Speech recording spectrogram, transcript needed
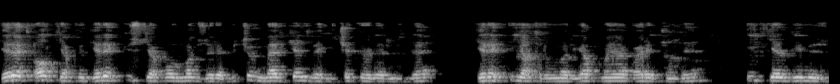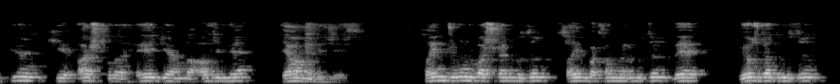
Gerek altyapı gerek üst yapı olmak üzere bütün merkez ve ilçe köylerimizde gerekli yatırımları yapmaya gayretinde ilk geldiğimiz gün ki aşkla, heyecanla, azimle devam edeceğiz. Sayın Cumhurbaşkanımızın, Sayın Bakanlarımızın ve Yozgat'ımızın,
